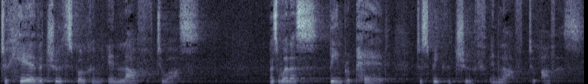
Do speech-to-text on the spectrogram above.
to hear the truth spoken in love to us, as well as being prepared to speak the truth in love to others.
